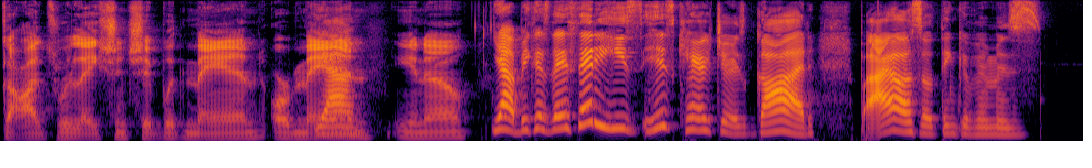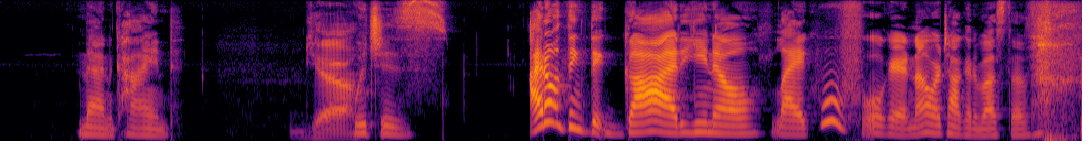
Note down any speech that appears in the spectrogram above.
God's relationship with man or man, you know. Yeah, because they said he's his character is God, but I also think of him as mankind, Yeah, which is I don't think that God, you know, like okay, now we're talking about stuff.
